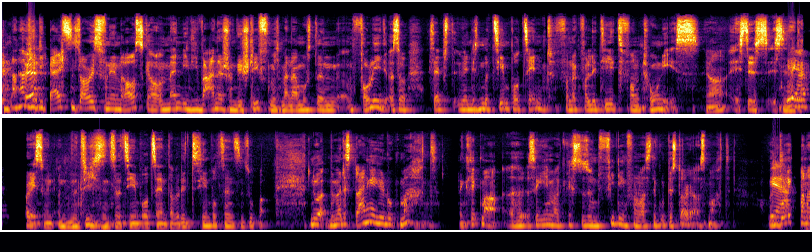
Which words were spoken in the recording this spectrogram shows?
dann haben wir die geilsten Stories von denen rausgehauen. Und meine, die waren ja schon geschliffen. Ich meine, da muss dann voll, also selbst wenn es nur 10% von der Qualität von Tony ist, ja, ist das, ist ja. Und natürlich sind es nur 10%, aber die 10% sind super. Nur, wenn man das lange genug macht, dann kriegt man, äh, sag ich mal, kriegst du so ein Feeling von, was eine gute Story ausmacht. Und ja. man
